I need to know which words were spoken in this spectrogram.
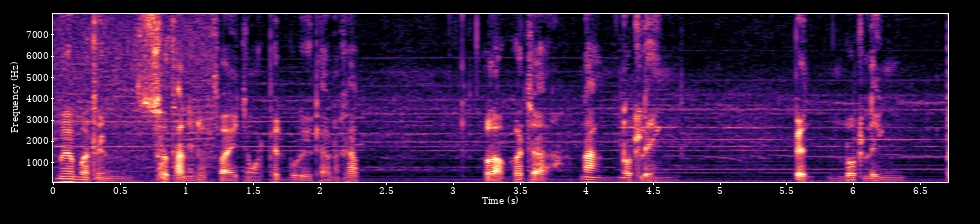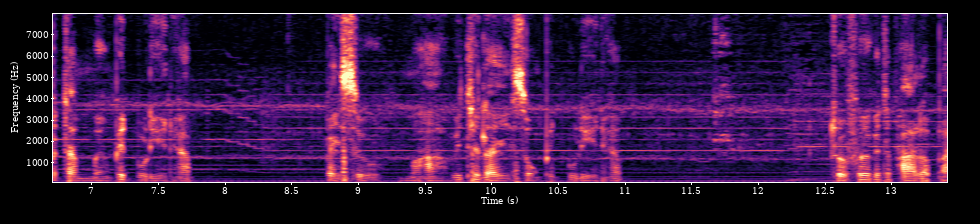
เมื่อมาถึงสถานีรถไฟจังหวัดเพชรบุรีแล้วนะครับ เราก็จะนั่งรถเล้งเป็นรถเล้งประจำเมืองเพชรบุรีนะครับ ไปสู่มหาวิทยาลัยสงฆ์เพชรบุรีนะครับโชเฟอร์ก็จะพาเราไป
